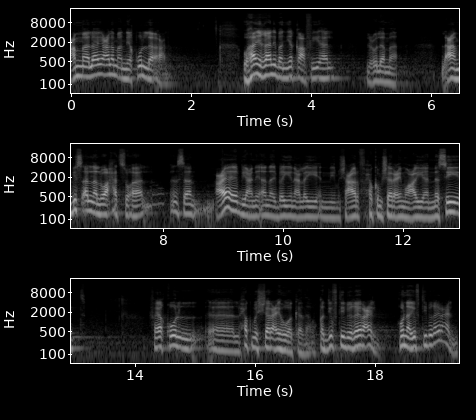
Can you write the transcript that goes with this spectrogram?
عما لا يعلم أن يقول لا أعلم. وهي غالبا يقع فيها العلماء. العام بيسألنا الواحد سؤال إنسان عيب يعني أنا يبين علي إني مش عارف حكم شرعي معين نسيت. فيقول آه، الحكم الشرعي هو كذا وقد يفتي بغير علم. هنا يفتي بغير علم.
